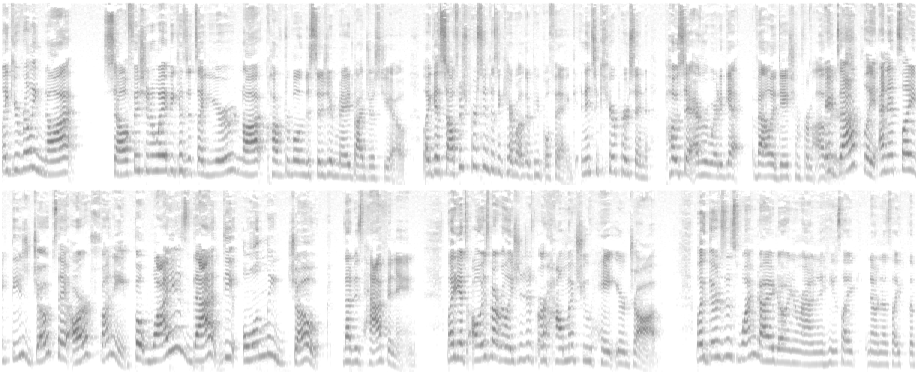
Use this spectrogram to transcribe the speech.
like, you're really not selfish in a way because it's like you're not comfortable in decision made by just you. Like a selfish person doesn't care what other people think. An insecure person posts it everywhere to get validation from others. Exactly. And it's like these jokes, they are funny. But why is that the only joke that is happening? Like it's always about relationships or how much you hate your job. Like there's this one guy going around and he's like known as like the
